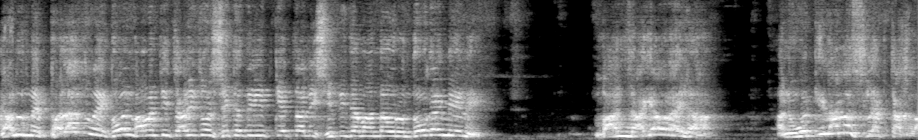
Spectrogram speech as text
घालून नाही फळच नाही. दोन भावांची चाळीस वर्ष कधी इतके चालली शेतीच्या बांधावरून दोघही मेले. बांध जाग्यावर राहिला आणि वकिलानं स्लॅब टाकला.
